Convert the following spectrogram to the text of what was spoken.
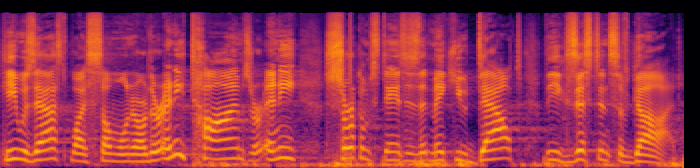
he was asked by someone, Are there any times or any circumstances that make you doubt the existence of God?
